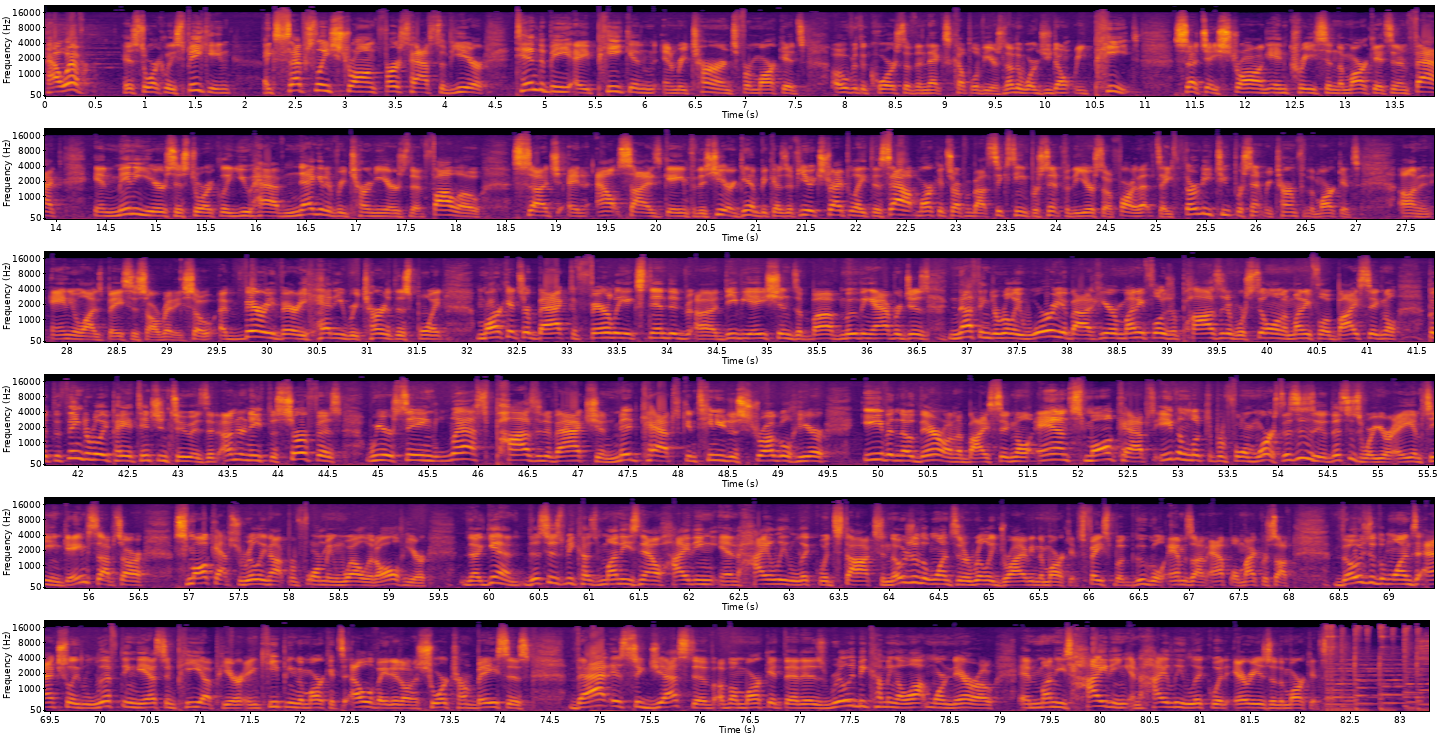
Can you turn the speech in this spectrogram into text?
However, historically speaking, exceptionally strong first halves of year tend to be a peak in, in returns for markets over the course of the next couple of years. In other words, you don't repeat such a strong increase in the markets. And in fact, in many years historically, you have negative return years that follow such an outsized gain for this year. Again, because if you extrapolate this out, markets are up about 16% for the year so far. That's a 32% return for the markets on an annualized basis already. So a very, very heady return at this point. Markets are back to fairly extended uh, deviations above moving averages. Nothing to really worry about here. Money flows are positive. We're still on a money flow buy signal. But the thing to really pay attention to is that underneath the surface, we are seeing less positive action. Mid caps continue to struggle here, even though they're on a buy signal, and small caps even look to perform worse. This is this is where your AMC and GameStops are. Small caps really not performing well at all here. Again, this is because money's now high hiding in highly liquid stocks, and those are the ones that are really driving the markets. Facebook, Google, Amazon, Apple, Microsoft. Those are the ones actually lifting the S&P up here and keeping the markets elevated on a short-term basis. That is suggestive of a market that is really becoming a lot more narrow and money's hiding in highly liquid areas of the markets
